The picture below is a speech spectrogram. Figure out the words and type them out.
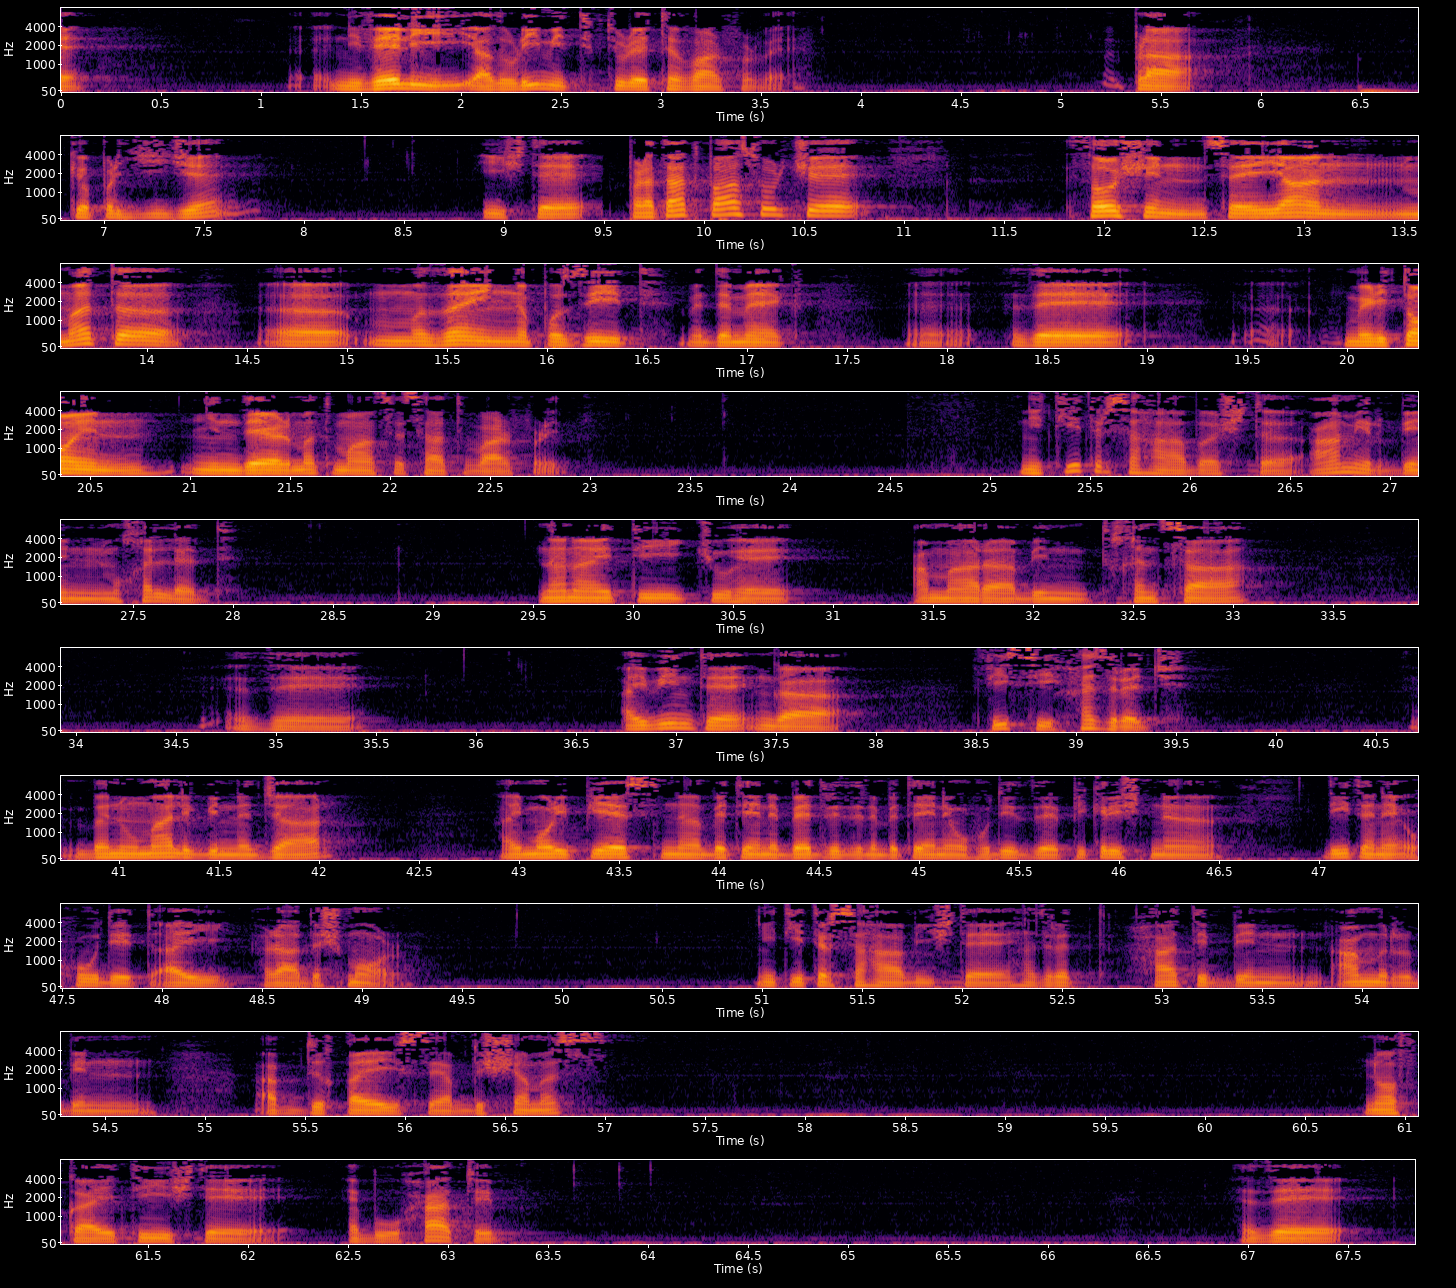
niveli i adhurimit këtyre të varfërve. Pra, kjo përgjigje ishte për ata të pasur që thoshin se janë më të mëdhenj në pozitë me demek dhe meritojnë një nder më të madh se sa të varfërit. Një tjetër sahabë është Amir bin Mukhallad. Nana e tij quhej Amara bint Khansa dhe ai vinte nga fisi Hazraj Banu Malik bin Najjar, ai mori pjesë në betejën e Bedrit dhe në betejën e Uhudit dhe pikërisht në ditën e Uhudit ai ra dëshmor. Një tjetër sahabi ishte Hazrat Hatib bin Amr bin Abd Qais bin Abd Shams. Nofka e tij ishte Abu Hatib. Dhe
